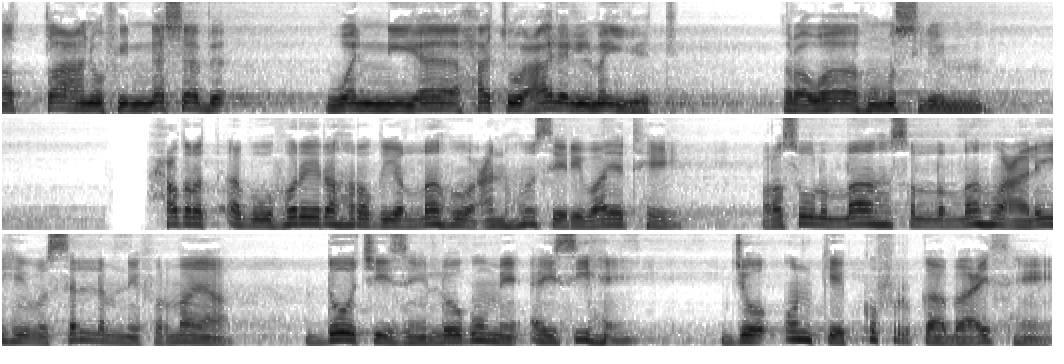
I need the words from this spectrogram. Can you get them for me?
الطعن في النسب والنياحة على الميت. رواه مسلم. حضرت ابو حریرہ رضی اللہ عنہ سے روایت ہے، رسول اللہ صلی اللہ علیہ وسلم نے فرمایا، دو چیزیں لوگوں میں ایسی ہیں جو ان کے کفر کا باعث ہیں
